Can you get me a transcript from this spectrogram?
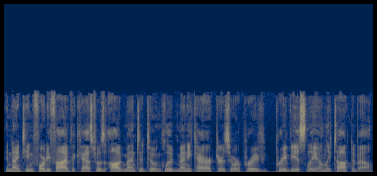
In 1945, the cast was augmented to include many characters who were pre- previously only talked about.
